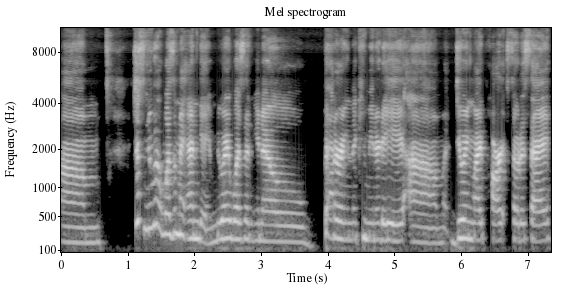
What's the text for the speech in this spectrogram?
Um, just knew it wasn't my end game. Knew I wasn't, you know, bettering the community, um, doing my part, so to say.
